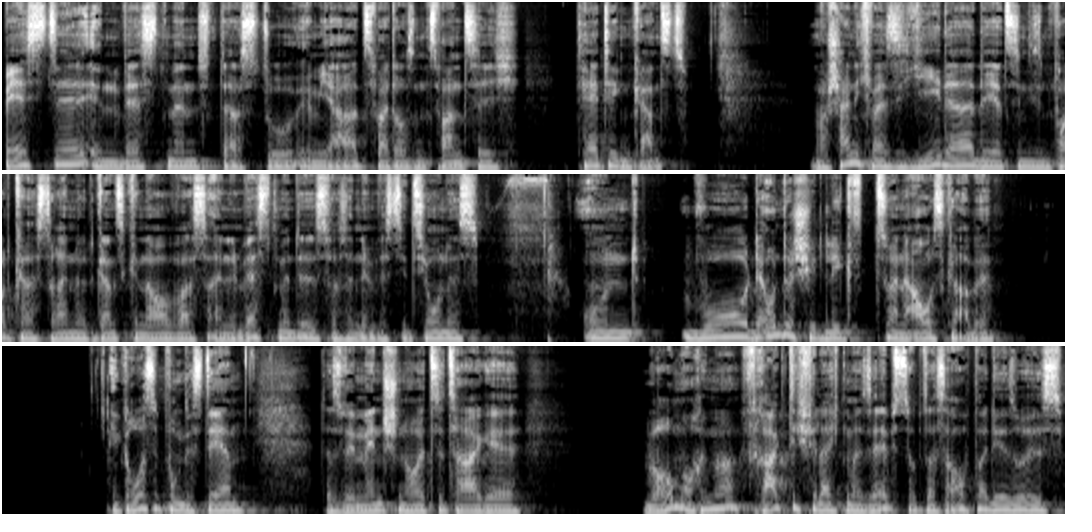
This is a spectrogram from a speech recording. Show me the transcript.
beste Investment, das du im Jahr 2020 tätigen kannst. Wahrscheinlich weiß jeder, der jetzt in diesen Podcast reinhört, ganz genau, was ein Investment ist, was eine Investition ist und wo der Unterschied liegt zu einer Ausgabe. Der große Punkt ist der, dass wir Menschen heutzutage, warum auch immer, frag dich vielleicht mal selbst, ob das auch bei dir so ist,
